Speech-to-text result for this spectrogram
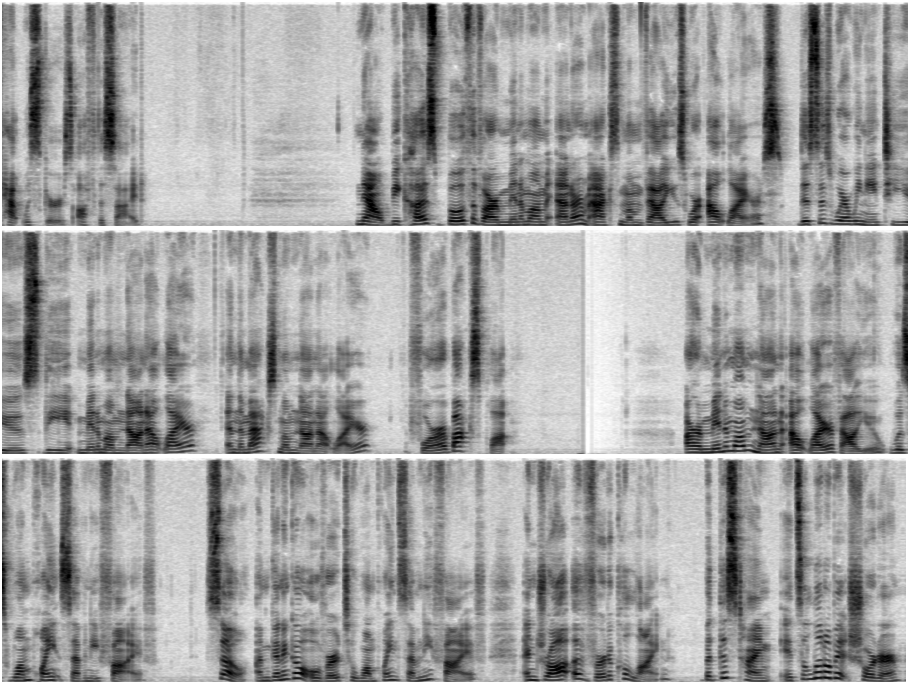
cat whiskers off the side. Now, because both of our minimum and our maximum values were outliers, this is where we need to use the minimum non-outlier and the maximum non-outlier for our box plot. Our minimum non-outlier value was 1.75. So I'm going to go over to 1.75 and draw a vertical line, but this time it's a little bit shorter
